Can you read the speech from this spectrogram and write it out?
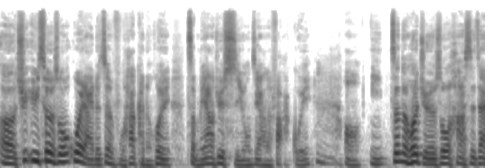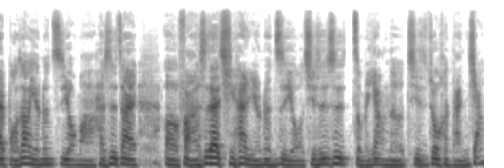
呃，去预测说未来的政府他可能会怎么样去使用这样的法规？嗯，哦，你真的会觉得说他是在保障言论自由吗？还是在呃反而是在侵害言论自由？其实是怎么样呢？其实就很难讲。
